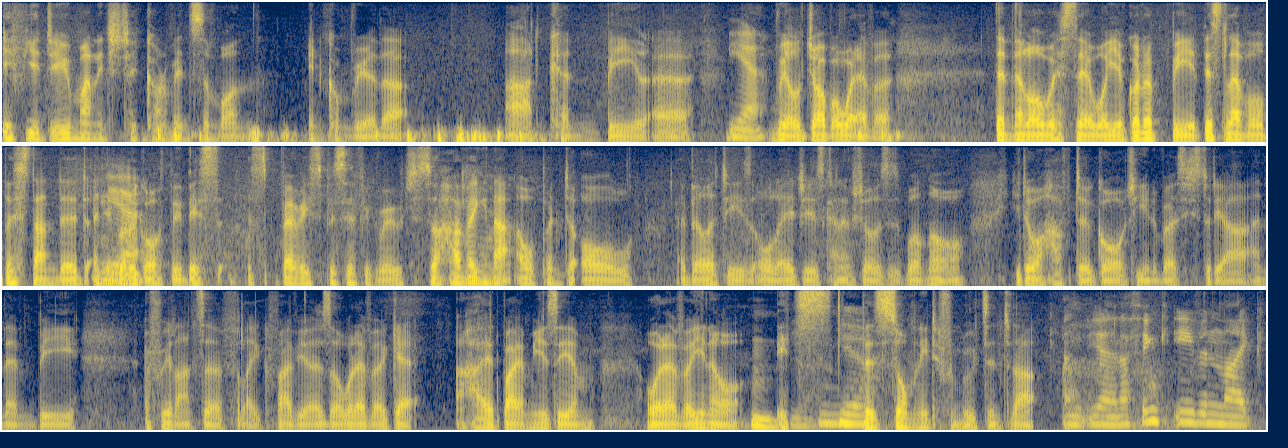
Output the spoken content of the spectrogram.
if you do manage to convince someone in Cumbria that art can be a Yeah. real job or whatever, then they'll always say, well, you've got to be at this level, this standard, and you've got to go through this, this very specific route. So having Yeah. that open to all abilities, all ages, kind of shows as well. No, you don't have to go to university study art and then be a freelancer for like five years or whatever, get hired by a museum or whatever. You know, hmm. it's mm-hmm. Yeah. there's so many different routes into that. And yeah, and I think even like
